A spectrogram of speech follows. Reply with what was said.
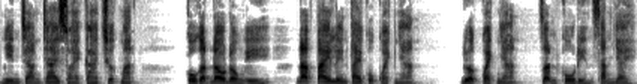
nhìn chàng trai soái ca trước mặt. Cô gật đầu đồng ý, đặt tay lên tay của Quách Nhạn. Được Quách Nhạn dẫn cô đến sàn nhảy.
